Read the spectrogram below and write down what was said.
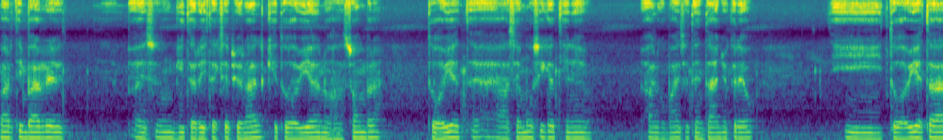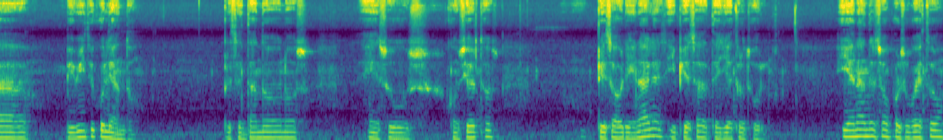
Martin Barrett es un guitarrista excepcional que todavía nos asombra, todavía hace música, tiene algo más de 70 años creo, y todavía está vivito y coleando, presentándonos en sus conciertos piezas originales y piezas de Jethro Tull. Ian Anderson, por supuesto,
